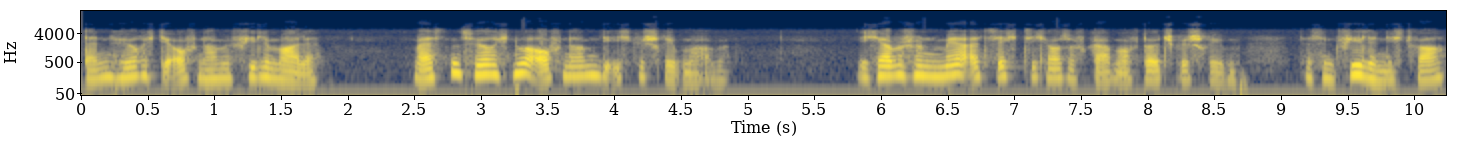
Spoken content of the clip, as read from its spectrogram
Dann höre ich die Aufnahme viele Male. Meistens höre ich nur Aufnahmen, die ich geschrieben habe. Ich habe schon mehr als 60 Hausaufgaben auf Deutsch geschrieben. Das sind viele, nicht wahr?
